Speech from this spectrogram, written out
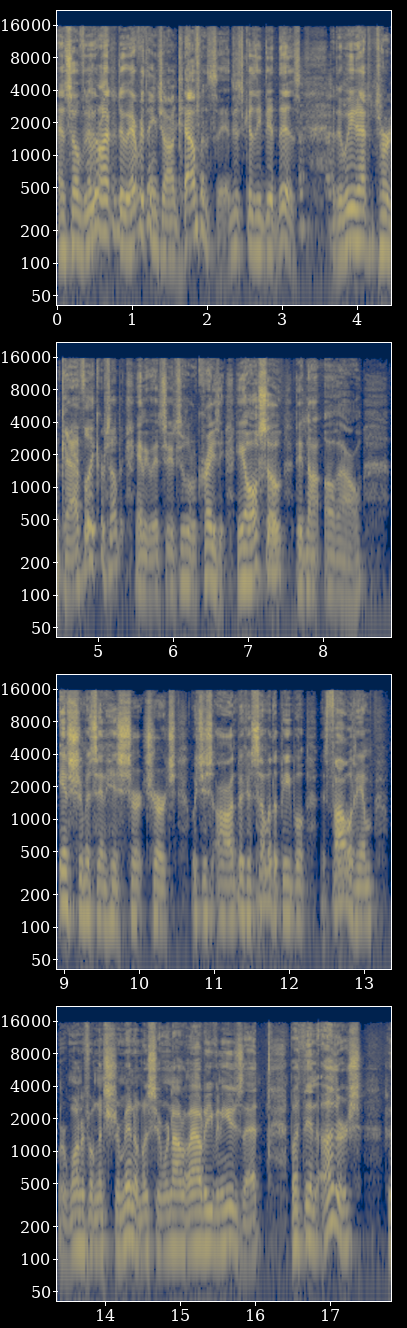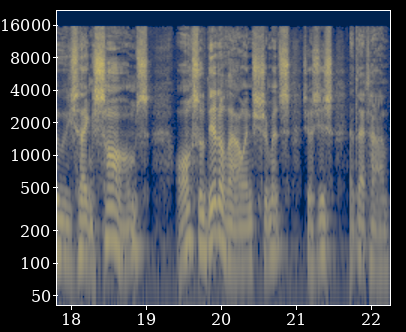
And so we don't have to do everything John Calvin said just because he did this. Do we have to turn Catholic or something? Anyway, it's, it's a little crazy. He also did not allow instruments in his church, which is odd because some of the people that followed him were wonderful instrumentalists who were not allowed to even use that. But then others who sang psalms also did allow instruments, such as at that time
